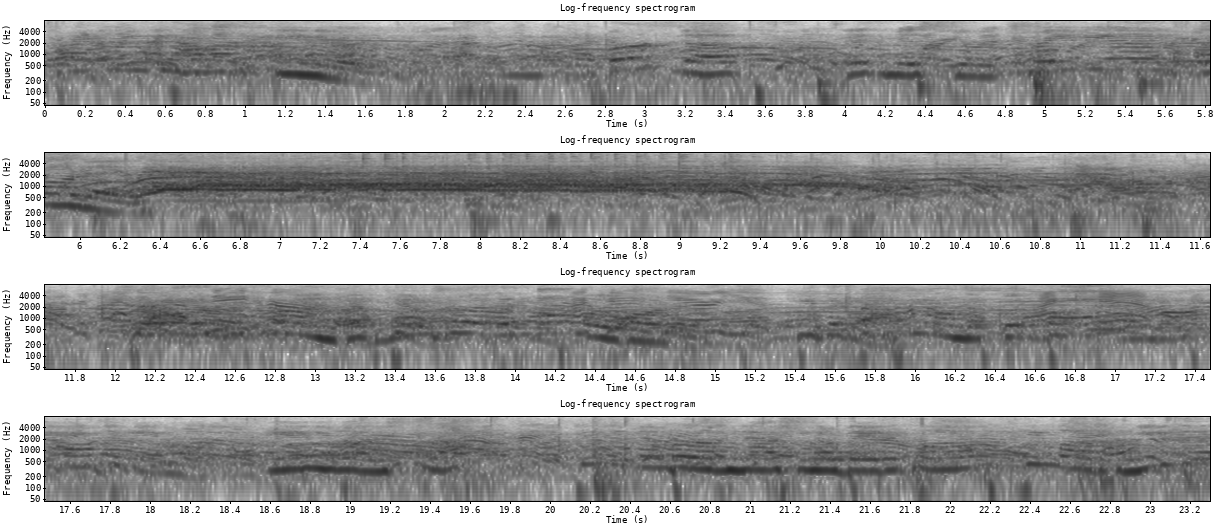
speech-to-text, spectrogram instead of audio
Finally, we have our seniors. First up is Mr. Travian Artist. Travian is the son of Kendra and Milo Artist. He's a captain on the football and he runs track. He's a member of National Beta Club. He loves music,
